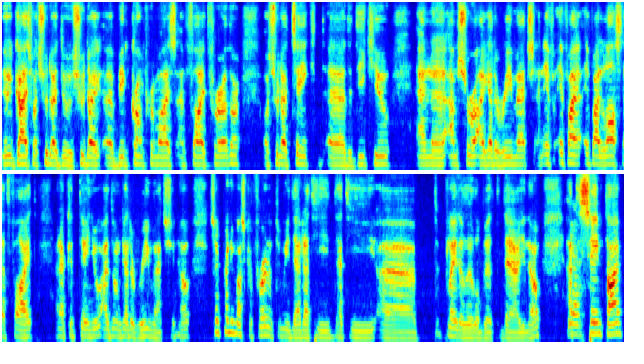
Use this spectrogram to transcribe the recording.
right. "Guys, what should I do? Should I uh, be compromised and fight further, or should I take uh, the DQ? And uh, I'm sure I get a rematch. And if if I if I lost that fight." And I continue, I don't get a rematch, you know. So it pretty much confirmed to me that that he that he uh, played a little bit there, you know. At yeah. the same time,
